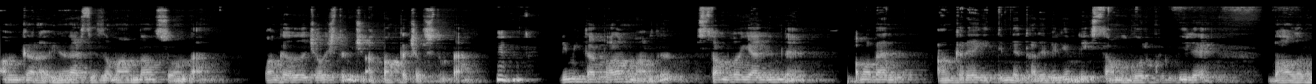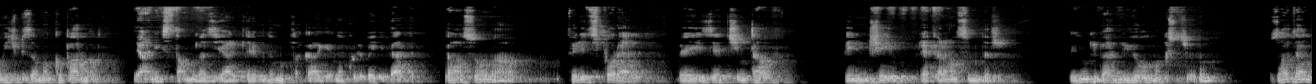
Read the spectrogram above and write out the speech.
Ankara üniversite zamanından sonra bankada da çalıştığım için Akbank'ta çalıştım ben. Bir miktar param vardı. İstanbul'a geldiğimde ama ben Ankara'ya gittiğimde talebeliğimde İstanbul Golf Kulübü ile bağlarımı hiçbir zaman koparmadım. Yani İstanbul'a ziyaretlerimde mutlaka gene kulübe giderdim. Daha sonra Ferit Sporel ve İzzet Çintav benim şey referansımdır. Dedim ki ben üye olmak istiyorum. Zaten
